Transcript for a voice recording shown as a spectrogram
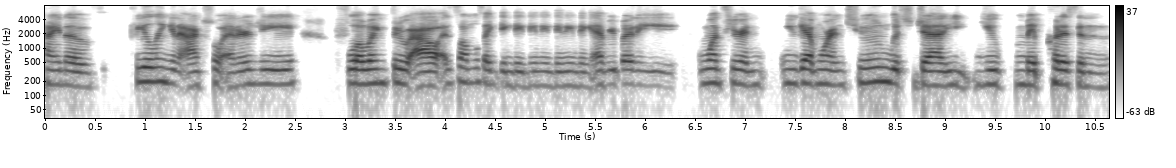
kind of feeling and actual energy flowing throughout. It's almost like ding ding ding ding ding ding everybody once you're in you get more in tune which jen you, you may put us in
